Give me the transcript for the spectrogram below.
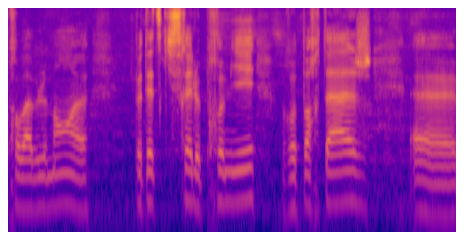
probablement, peut-être ce qui serait le premier reportage euh,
